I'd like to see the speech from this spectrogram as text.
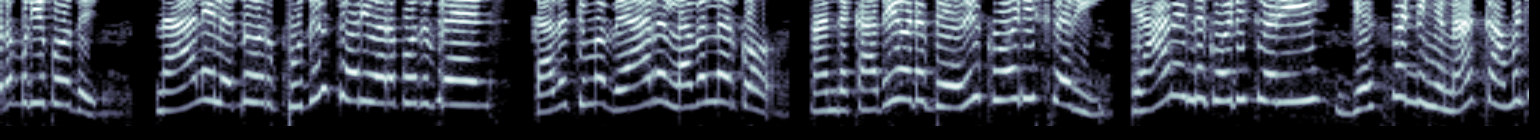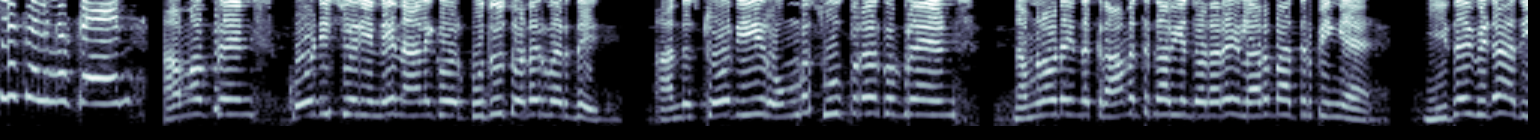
தொடர் முடிய போகுது. நாளையில இருந்து ஒரு புது ஸ்டோரி வரப்போகுது ஃப்ரெண்ட்ஸ் கதை சும்மா வேற லெவல்ல இருக்கும். அந்த கதையோட பேரு கோடீஸ்வரி. யார் இந்த கோடீஸ்வரி? கெஸ் பண்ணீங்கன்னா கமெண்ட்ல சொல்லுங்க ஃப்ரெண்ட்ஸ் ஆமா ஃப்ரெண்ட்ஸ் கோடீஸ்வரின்னு நாளைக்கு ஒரு புது தொடர் வருது. அந்த ஸ்டோரி ரொம்ப சூப்பரா இருக்கும் ஃப்ரெண்ட்ஸ் நம்மளோட இந்த கிராமத்து காவியம் தொடரை எல்லாரும் பார்த்திருப்பீங்க. இதை விட அது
